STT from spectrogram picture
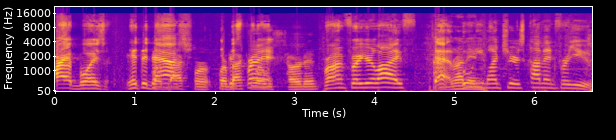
All right, boys, hit the We're back, dash. for, we're back where we started. Run for your life. That booty muncher is coming for you.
